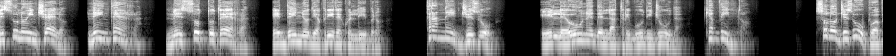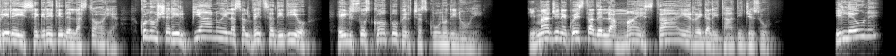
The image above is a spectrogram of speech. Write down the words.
Nessuno in cielo, né in terra, né sottoterra è degno di aprire quel libro, tranne Gesù, il leone della tribù di Giuda, che ha vinto. Solo Gesù può aprire i segreti della storia, conoscere il piano e la salvezza di Dio e il suo scopo per ciascuno di noi. Immagine questa della maestà e regalità di Gesù. Il leone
